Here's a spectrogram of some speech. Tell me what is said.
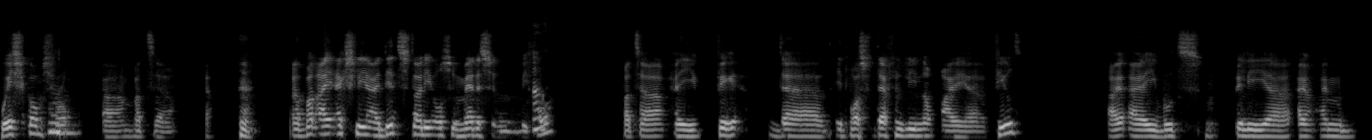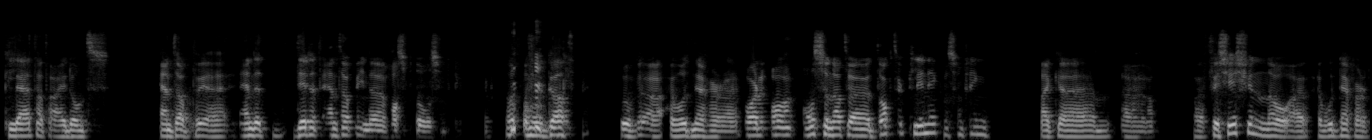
wish comes mm. from, uh, but uh, yeah. Uh, but I actually I did study also medicine oh. before, oh. but uh, I it was definitely not my field. I, I would really I, am glad that I don't end up and it didn't end up in a hospital or something. oh God, I would never, or, or also not a doctor clinic or something like um, uh, a physician, no, I, I, would never.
